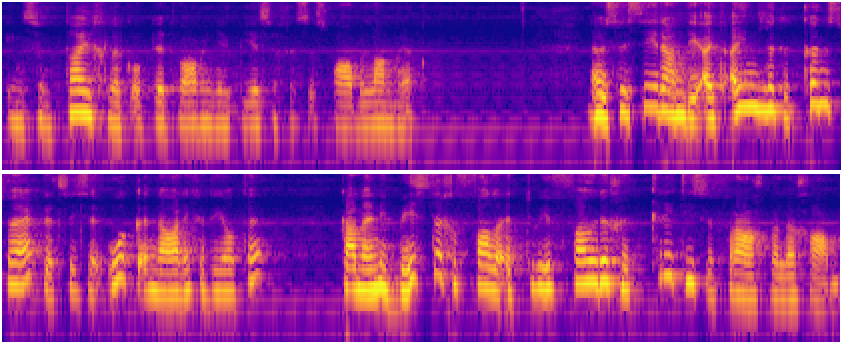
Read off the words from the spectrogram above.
en sintuiglik op dit waarmee jy besig is, is baie belangrik. Nou sy sê dan die uiteindelike kunswerk, dit sê sy ook in daardie gedeelte, kan in die beste gevalle 'n tweevoudige kritiese vraag beliggaam.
